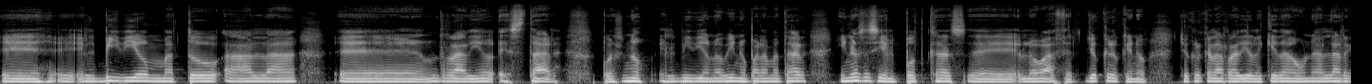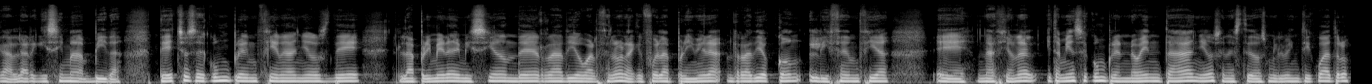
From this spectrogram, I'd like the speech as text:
eh, el vídeo mató a la eh, radio Star. Pues no, el vídeo no vino para matar y no sé si el podcast eh, lo va a hacer. Yo creo que no. Yo creo que a la radio le queda una larga, larguísima vida. De hecho, se cumplen 100 años de la primera emisión de Radio Barcelona, que fue la primera radio con licencia eh, nacional. Y también se cumplen 90 años en este 2024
